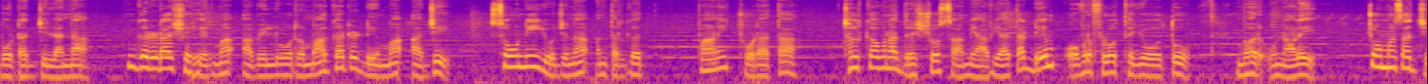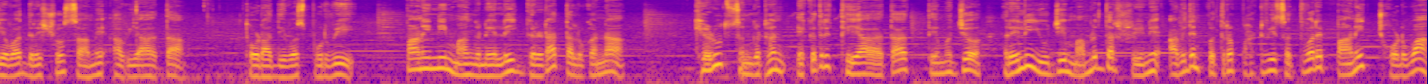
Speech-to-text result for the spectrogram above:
બોટાદ જિલ્લાના ગઢડા શહેરમાં આવેલો રમાઘાટ ડેમમાં આજે સોની યોજના અંતર્ગત પાણી છોડાતા છલકાવાના દ્રશ્યો સામે આવ્યા હતા. ડેમ ઓવરફ્લો થયો હતો. ભર ઉનાળે ચોમાસા જેવા દ્રશ્યો સામે આવ્યા હતા. થોડા દિવસ પૂર્વે પાણીની માંગને લઈ ગરડા તાલુકાના ખેડૂત સંગઠન એકત્રિત થયા હતા. તેમજ રેલી યોજી મામલતદારશ્રીને આવેદનપત્ર પાઠવી સત્વરે પાણી છોડવા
